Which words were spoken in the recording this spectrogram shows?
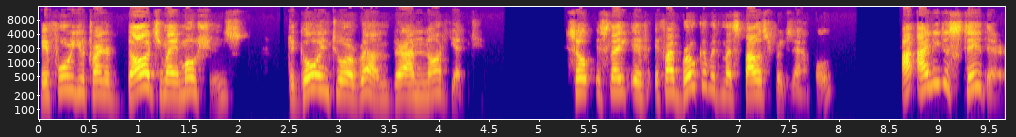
before you're trying to dodge my emotions to go into a realm where I'm not yet. So it's like if, if I broke up with my spouse, for example, I, I need to stay there.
